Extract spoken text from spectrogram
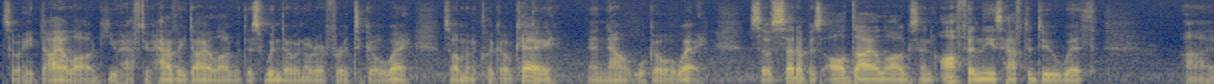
So a dialogue, you have to have a dialogue with this window in order for it to go away. So I'm going to click OK, and now it will go away. So setup is all dialogues, and often these have to do with uh,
